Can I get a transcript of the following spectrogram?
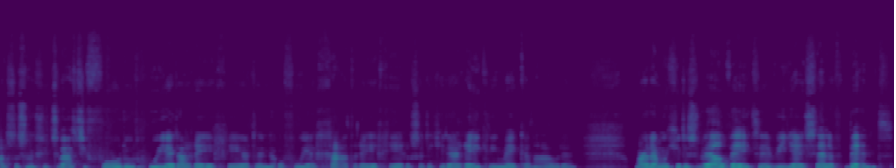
als er zo'n situatie voordoet, hoe jij dan reageert en, of hoe jij gaat reageren, zodat je daar rekening mee kan houden. Maar dan moet je dus wel weten wie jij zelf bent.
